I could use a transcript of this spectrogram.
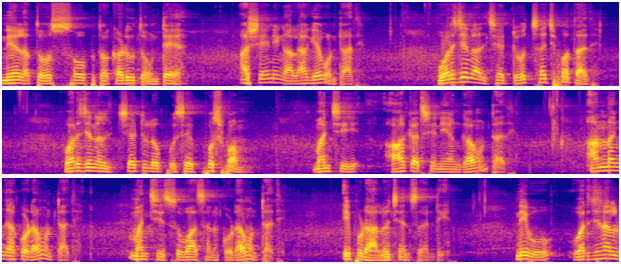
నీళ్ళతో సోపుతో కడుగుతూ ఉంటే ఆ షైనింగ్ అలాగే ఉంటుంది. ఒరిజినల్ చెట్టు చచ్చిపోతుంది. ఒరిజినల్ చెట్టులో పూసే పుష్పం మంచి ఆకర్షణీయంగా ఉంటుంది. అందంగా కూడా ఉంటుంది. మంచి సువాసన కూడా ఉంటుంది. ఇప్పుడు ఆలోచించండి. నీవు ఒరిజినల్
